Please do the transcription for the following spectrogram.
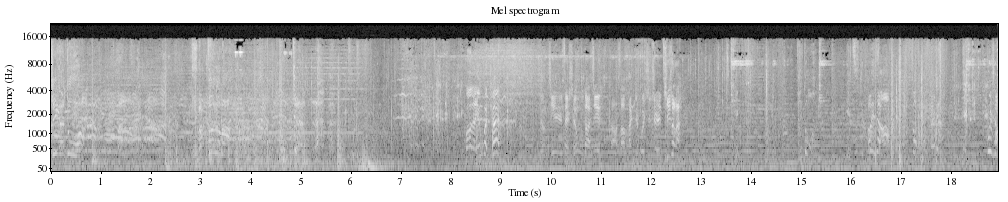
谁敢动我？你们疯了吗？这八大营办差，将今日在神武大街打砸韩指挥使之人提上来。别动我，给自己跪下啊！放开！跪下！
